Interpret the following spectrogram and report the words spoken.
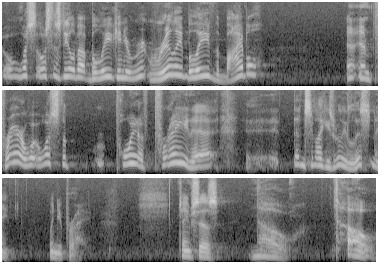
what's, what's this deal about believe? Can you re- really believe the Bible? And, and, prayer, what's the point of praying? It, it doesn't seem like he's really listening when you pray. James says, no, no.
